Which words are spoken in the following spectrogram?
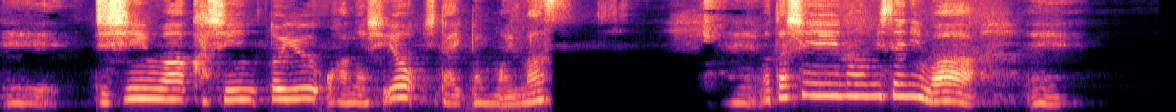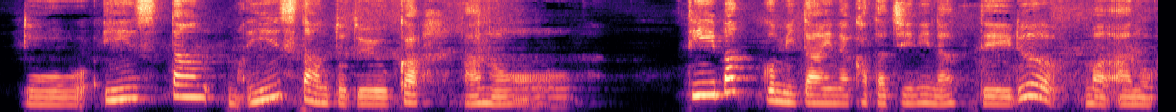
えー、自信は過信というお話をしたいと思います。えー、私のお店には、えー、と、インスタン、まあ、インスタントというか、あのティーバッグみたいな形になっている、まあ、あの、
